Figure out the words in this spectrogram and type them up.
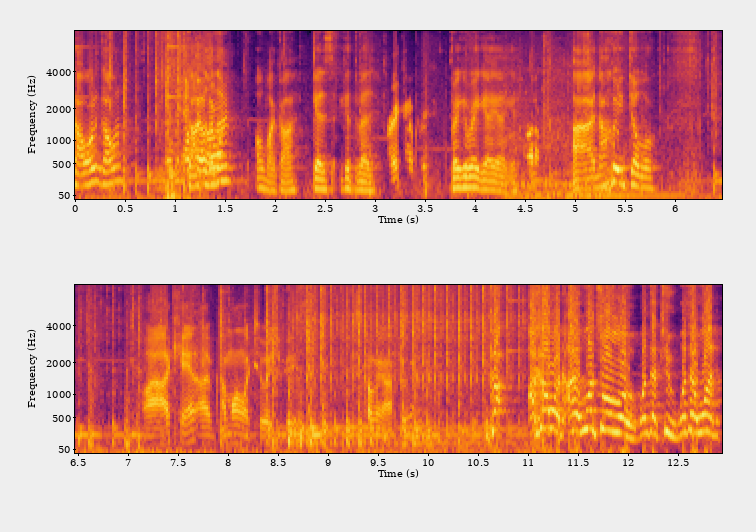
Got one, got one. Got the other one. Oh my god. Get his, get the bed. Break it, break. Break it, break it, yeah, yeah, yeah. Uh, now he double. I, I can't. I, I'm on like two HP. He's coming after me. Got, I got one. I one solo. One's at two. One's at one.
